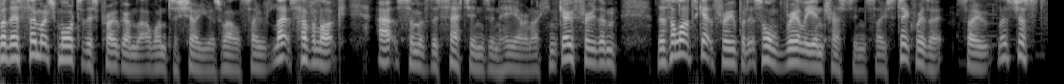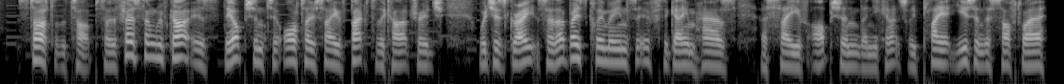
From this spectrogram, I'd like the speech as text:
But there's so much more to this program that I want to show you as well so let's have a look at some of the settings in here and I can go through them. There's a lot to get through but it's all really interesting so stick with it. So let's just start at the top. So the first thing we've got is the option to autosave back to the cartridge, which is great. So that basically means if the game has a save option, then you can actually play it using this software,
